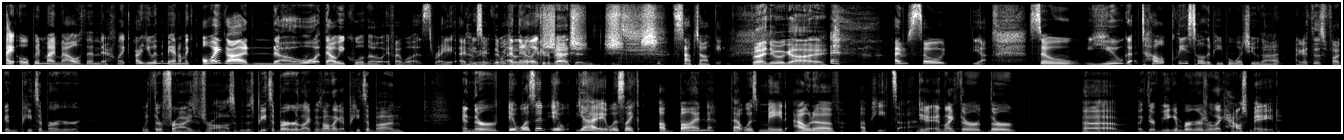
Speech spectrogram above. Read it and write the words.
I open my mouth and they're like, are you in the band? I'm like, oh my God, no. That would be cool though if I was, right? I'd be so mean, that'd cool. be And they're like, shush, shh, shh, stop talking. But I knew a guy. I'm so, yeah. So you got, tell, please tell the people what you got. Um, I got this fucking pizza burger with their fries, which were awesome. But this pizza burger like was on like a pizza bun, and they're It wasn't it yeah, it was like a bun that was made out of a pizza. yeah, and like they're they're uh like their vegan burgers were like house made.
